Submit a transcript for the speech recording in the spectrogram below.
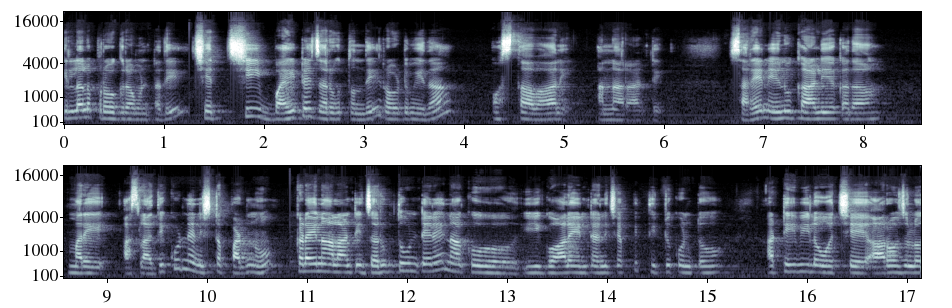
పిల్లల ప్రోగ్రాం ఉంటుంది. చర్చి బయటే జరుగుతుంది రోడ్డు మీద. వస్తావా అని అన్నారు ఆంటీ. సరే నేను ఖాళీయే కదా. మరి అసలు అది కూడా నేను ఇష్టపడను. ఎక్కడైనా అలాంటివి జరుగుతూ ఉంటేనే నాకు ఈ గోల ఏంటని చెప్పి తిట్టుకుంటూ ఆ టీవీలో వచ్చే ఆ రోజుల్లో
